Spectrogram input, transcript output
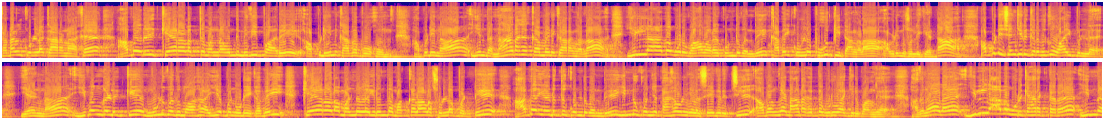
கடல் கொள்ளக்காரனாக அவர் கேரளத்து மண்ணை வந்து மிதிப்பார் அப்படின்னு கதை போகும். அப்படின்னா இந்த நாடக கம்பெனிக்காரங்க தான் இல்லாத ஒரு வாவரை கொண்டு வந்து கதைக்குள்ள புகுத்திட்டாங்களா அப்படின்னு சொல்லி கேட்டா அப்படி செஞ்சிருக்கிறதுக்கு வாய்ப்பு இல்லை ஏன்னா இவங்களுக்கு முழுவதுமாக ஐயப்பனுடைய கதை கேரள மண்ணில் இருந்த மக்களால் சொல்லப்பட்டு அதை எடுத்து கொண்டு வந்து இன்னும் கொஞ்சம் தகவல்களை சேகரித்து அவங்க நாடகத்தை உருவாக்கியிருப்பாங்க. அதனால இல்லாத ஒரு கேரக்டரை இந்த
